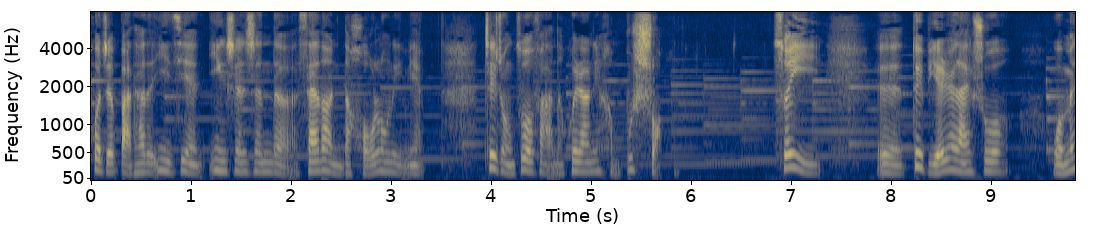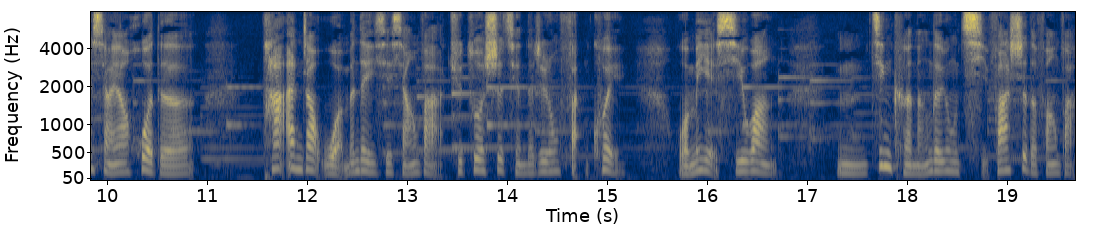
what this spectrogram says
或者把他的意见硬生生的塞到你的喉咙里面，这种做法呢会让你很不爽。所以，呃，对别人来说，我们想要获得。他按照我们的一些想法去做事情的这种反馈，我们也希望，嗯，尽可能的用启发式的方法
